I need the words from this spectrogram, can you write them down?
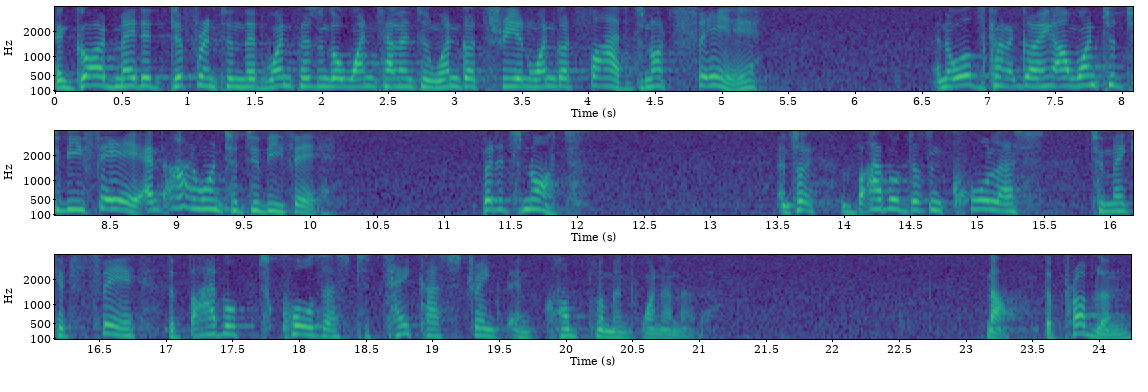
And God made it different in that one person got one talent and one got three and one got five. It's not fair. And the world's kind of going, I want it to be fair, and I want it to be fair. But it's not. And so the Bible doesn't call us to make it fair, the Bible calls us to take our strength and complement one another. Now, the problem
